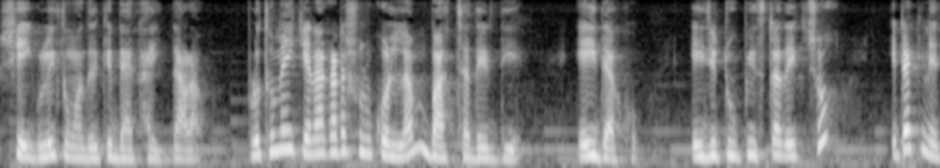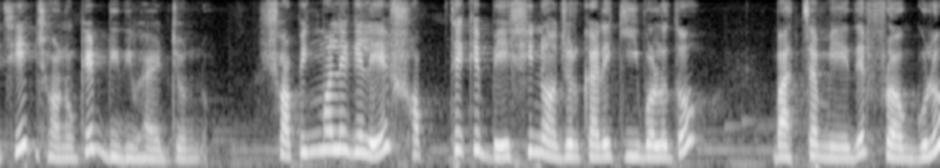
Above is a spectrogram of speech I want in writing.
সেইগুলোই তোমাদেরকে দেখাই। দাঁড়াও। প্রথমেই কেনাকাটা শুরু করলাম বাচ্চাদের দিয়ে। এই দেখো, এই যে টু পিসটা দেখছ, এটা কিনেছি ঝনকের দিদিভাইয়ের জন্য। শপিং মলে গেলে সব থেকে বেশি নজর কাড়ে কী বলো তো বাচ্চা মেয়েদের ফ্রকগুলো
